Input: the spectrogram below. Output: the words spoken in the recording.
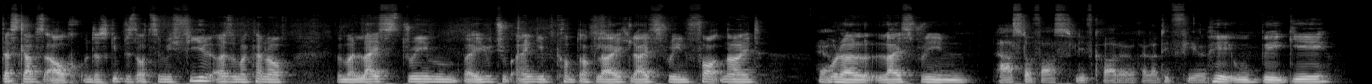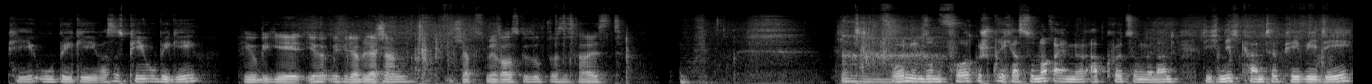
Das gab es auch und das gibt es auch ziemlich viel. Also man kann auch, wenn man Livestream bei YouTube eingibt, kommt auch gleich Livestream Fortnite Ja. oder Livestream Last of Us lief gerade relativ viel. PUBG. PUBG. Was ist PUBG? PUBG, ihr hört mich wieder blättern. Ich habe es mir rausgesucht, was es heißt. Vorhin in so einem Vorgespräch hast du noch eine Abkürzung genannt, die ich nicht kannte. PWD,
